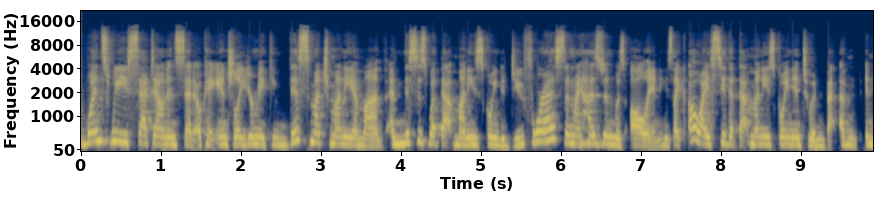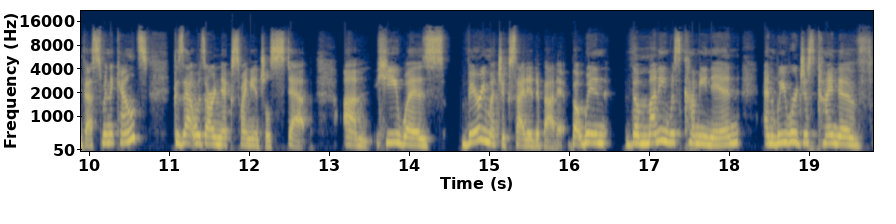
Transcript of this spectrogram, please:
once we sat down and said, okay, Angela, you're making this much money a month and this is what that money is going to do for us. And my husband was all in. He's like, oh, I see that that money is going into inv- um, investment accounts because that was our next financial step. Um, he was very much excited about it. But when the money was coming in and we were just kind of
